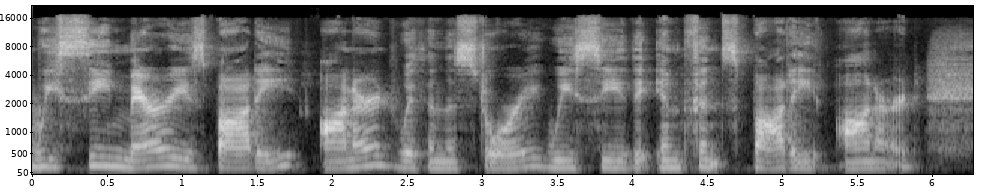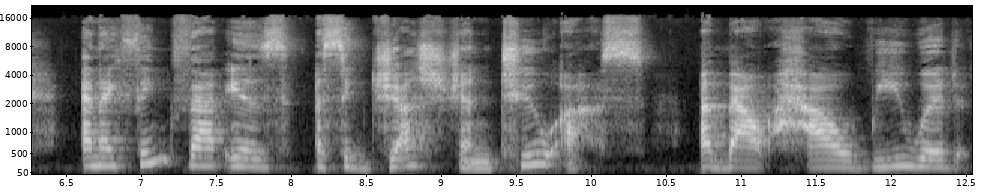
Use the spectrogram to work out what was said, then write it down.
We see Mary's body honored within the story. We see the infant's body honored. And I think that is a suggestion to us about how we would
